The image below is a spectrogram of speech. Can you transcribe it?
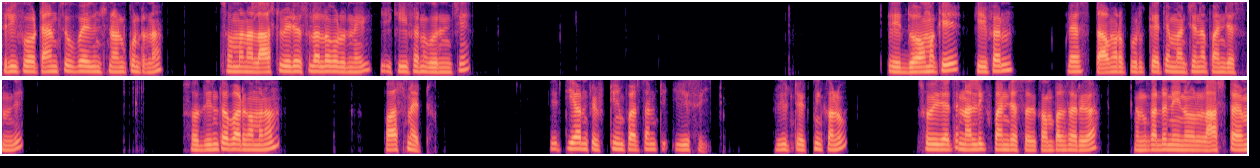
త్రీ ఫోర్ టైమ్స్ ఉపయోగించిన అనుకుంటున్నా. సో మన లాస్ట్ వీడియోస్లలో కూడా ఉన్నాయి ఈ కీఫెన్ గురించి. ఈ దోమకి కీఫెన్ ప్లస్ తామర పురుగుకి అయితే మంచిగా పనిచేస్తుంది. సో దీంతో పాటుగా మనం పాస్మెట్ ఇథియాన్ ఫిఫ్టీన్ పర్సెంట్ ఈసీ ఇది టెక్నికల్ సో ఇదైతే నల్లికి పనిచేస్తుంది కంపల్సరీగా. ఎందుకంటే నేను లాస్ట్ టైం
